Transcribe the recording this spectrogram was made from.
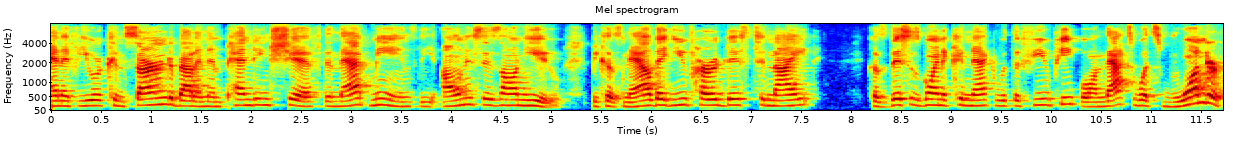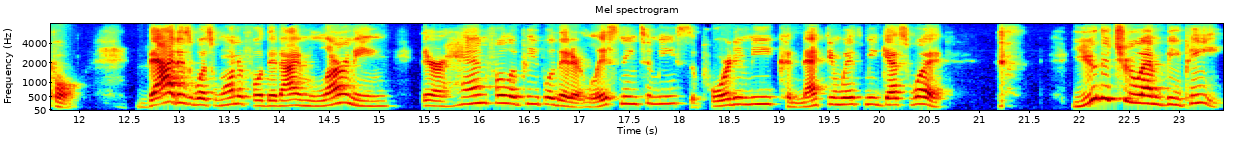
And if you are concerned about an impending shift, then that means the onus is on you because now that you've heard this tonight, because this is going to connect with a few people, and that's what's wonderful. That is what's wonderful that I'm learning. There are a handful of people that are listening to me, supporting me, connecting with me. Guess what? You're the true MVP.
